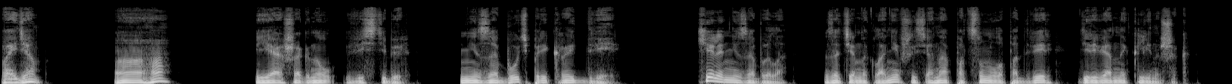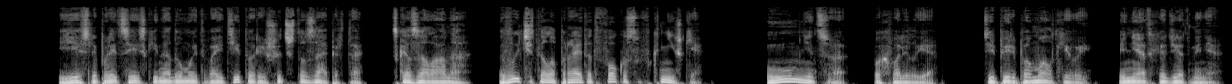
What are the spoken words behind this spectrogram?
войдем?» Ага. Я шагнул в вестибюль. Не забудь прикрыть дверь. Хелен не забыла. Затем, наклонившись, она подсунула под дверь деревянный клинышек. Если полицейский надумает войти, то решит, что заперто, сказала она. Вычитала про этот фокус в книжке. Умница, похвалил я. Теперь помалкивай и не отходи от меня.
